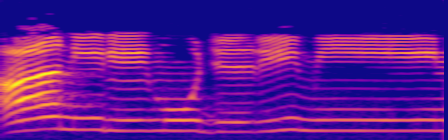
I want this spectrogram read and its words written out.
عَنِ الْمُجْرِمِينَ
